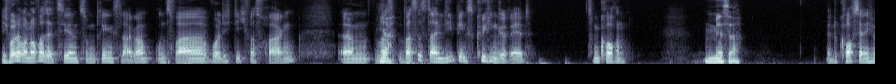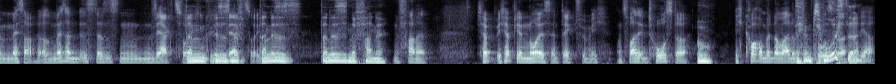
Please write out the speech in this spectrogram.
Ich wollte aber noch was erzählen zum Trainingslager. Und zwar wollte ich dich was fragen. Ähm, was, ja. was ist dein Lieblingsküchengerät zum Kochen? Ein Messer. Ja, du kochst ja nicht mit einem Messer. Also Messer ist, das ist ein Werkzeug. Dann, ein ist, es eine, dann ist es dann ist es eine Pfanne. Eine Pfanne. Ich habe ich hab hier ein neues entdeckt für mich. Und zwar den Toaster. Oh. Ich koche mittlerweile mit dem Toaster. Toaster. Ja.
